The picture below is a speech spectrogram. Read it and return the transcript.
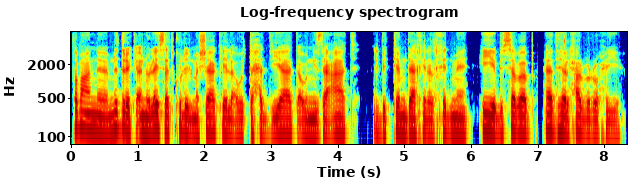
طبعا بندرك أنه ليست كل المشاكل أو التحديات أو النزاعات اللي بتتم داخل الخدمة هي بسبب هذه الحرب الروحية.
